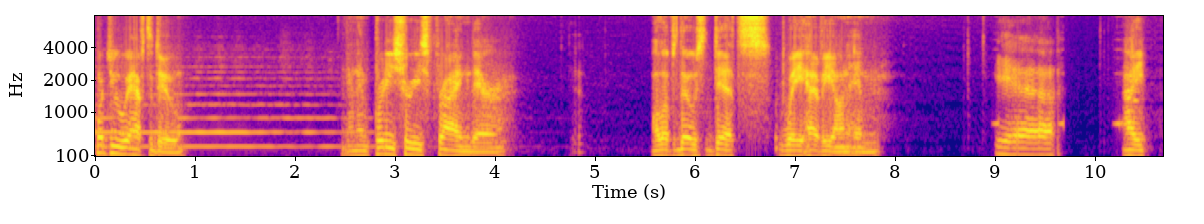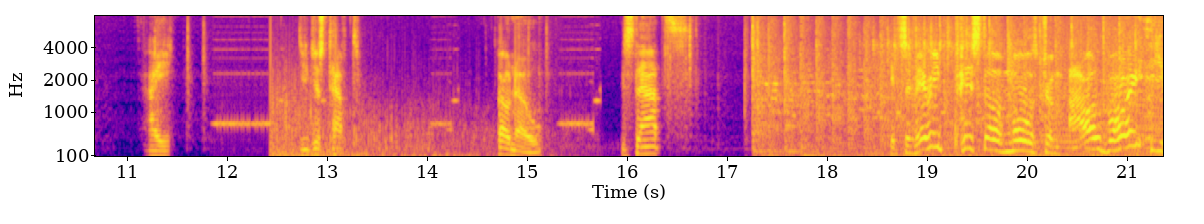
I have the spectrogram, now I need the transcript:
What do we have to do? And I'm pretty sure he's crying there. All of those deaths weigh heavy on him. Yeah. I... I... You just have to... Oh no. Is that... It's a very pissed off Molstrom. Owlboy, you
